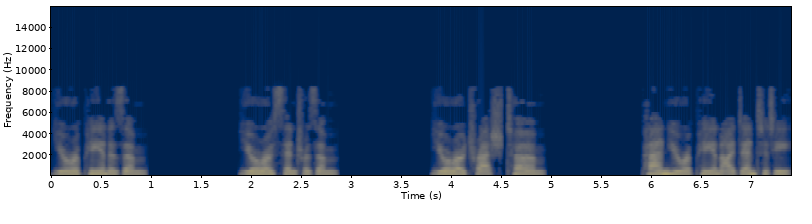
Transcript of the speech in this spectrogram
Europeanism Eurocentrism Eurotrash term Pan-European identity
